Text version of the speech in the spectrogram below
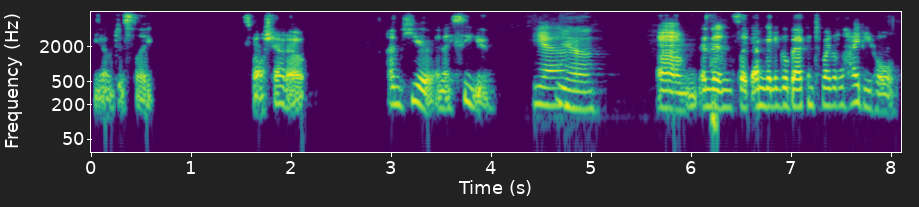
you know just like small shout out i'm here and i see you Yeah. Yeah. Um and then it's like i'm gonna go back into my little hidey hole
